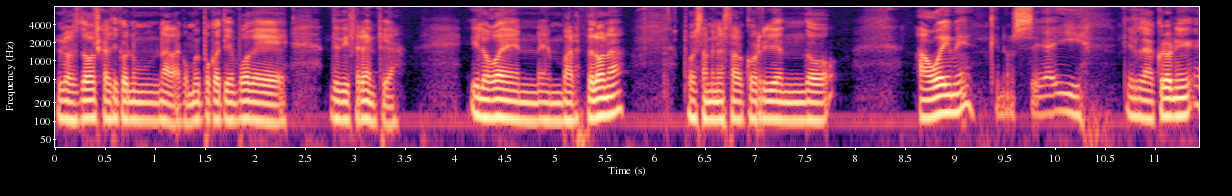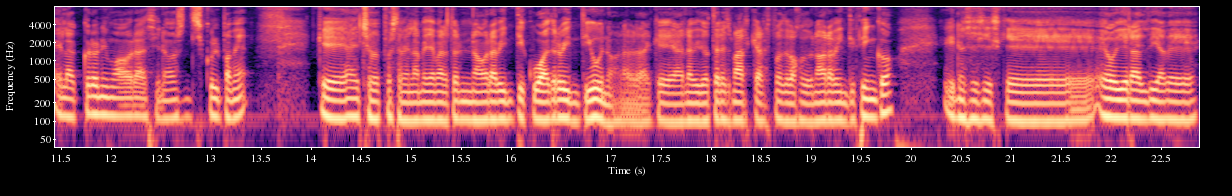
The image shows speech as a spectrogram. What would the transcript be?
los dos casi con un, nada, con muy poco tiempo de, diferencia. Y luego en, en, Barcelona pues también ha estado corriendo AOM, que no sé ahí, el el acrónimo ahora, si no, discúlpame, que ha hecho pues también la media maratón en una hora 24-21. La verdad que han habido tres marcas por debajo de una hora 25 y no sé si es que hoy era el día de,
